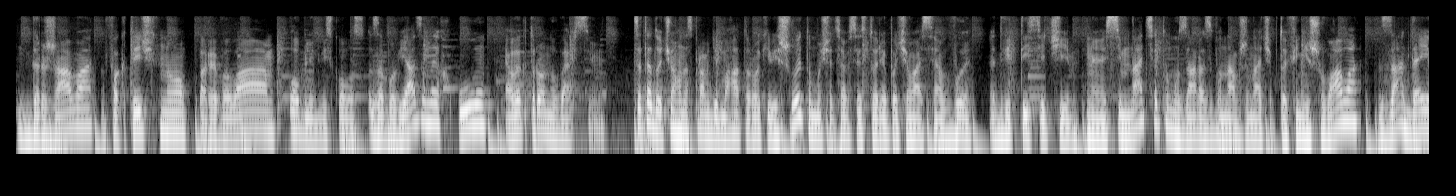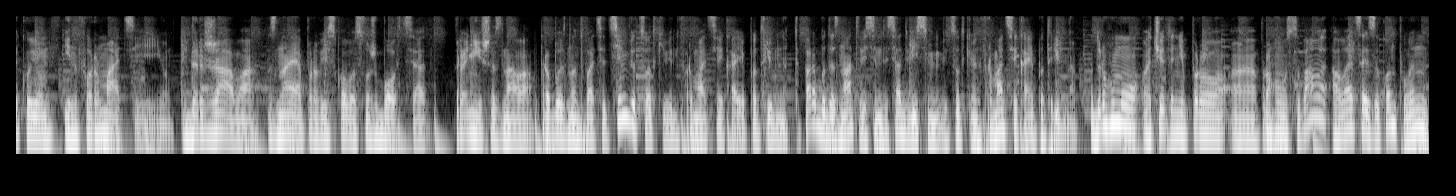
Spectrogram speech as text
держава фактично перевела облік військовозобов'язаних у електронну версію. Це те, до чого насправді багато років йшли, тому що ця вся історія почалася в 2017-му. Зараз вона вже, начебто, фінішувала за деякою інформацією. Держава знає про військовослужбовця раніше знала приблизно 27% інформації, яка їй потрібна. Тепер буде знати 88% інформації, яка їй потрібна. У другому читанні про е, проголосували, але цей закон повинен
